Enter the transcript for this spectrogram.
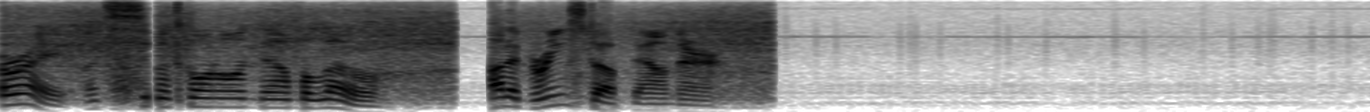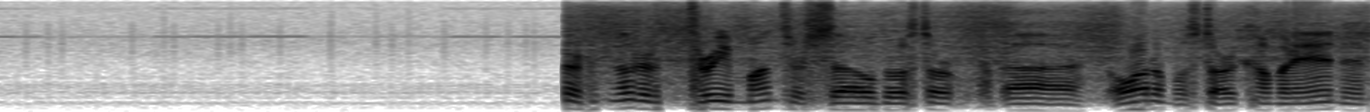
All right, let's see what's going on down below. A lot of green stuff down there. Another three months or so, they'll start. Uh, autumn will start coming in, and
